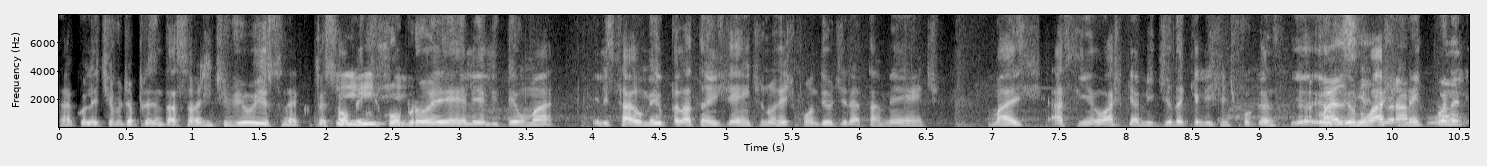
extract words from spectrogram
na coletiva de apresentação, a gente viu isso, né? Que o pessoal Sim, meio que sim. cobrou ele, ele deu uma, ele saiu meio pela tangente, não respondeu diretamente. Mas assim, eu acho que à medida que ele, a gente for eu, eu- Mas eu ia não acho nem que pouco. quando ele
